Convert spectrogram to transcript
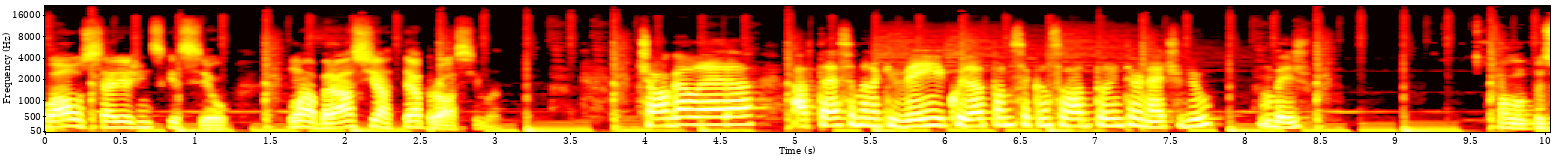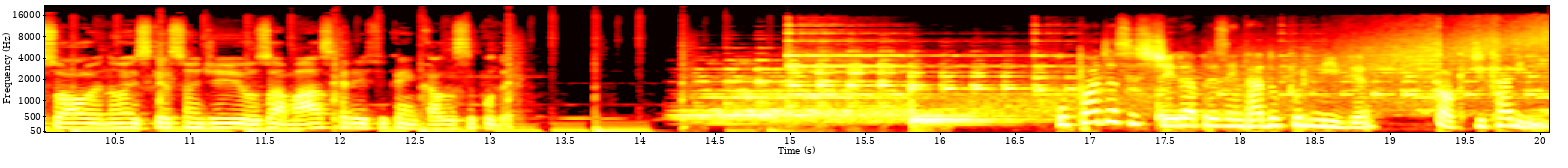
qual série a gente esqueceu. Um abraço e até a próxima. Tchau, galera. Até semana que vem e cuidado para não ser cancelado pela internet, viu? Um beijo. Falou, pessoal. E não esqueçam de usar máscara e ficar em casa se puder. O Pode Assistir é apresentado por Nívia. Toque de carinho.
